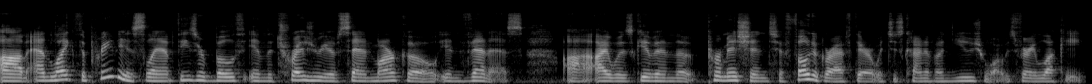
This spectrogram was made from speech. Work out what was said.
Um, and like the previous lamp, these are both in the Treasury of San Marco in Venice. Uh, I was given the permission to photograph there, which is kind of unusual. I was very lucky.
